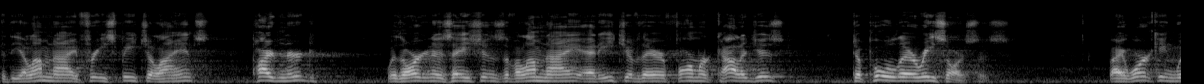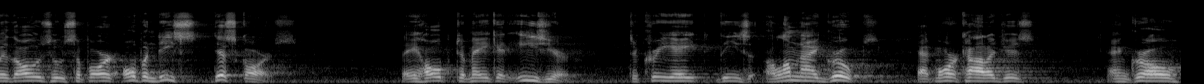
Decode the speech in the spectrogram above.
the Alumni Free Speech Alliance, partnered with organizations of alumni at each of their former colleges to pool their resources. By working with those who support open dis discourse, they hope to make it easier to create these alumni groups at more colleges and grow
